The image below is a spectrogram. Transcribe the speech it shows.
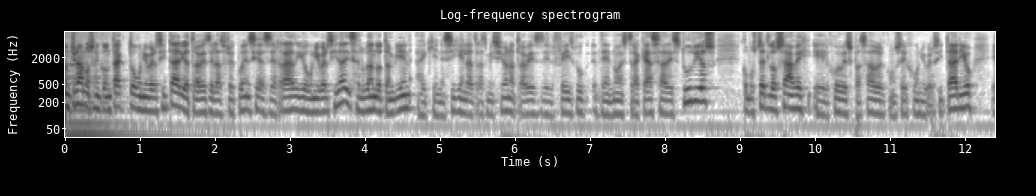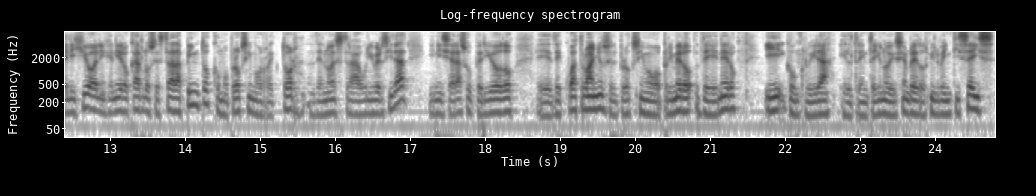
Continuamos en contacto universitario a través de las frecuencias de Radio Universidad y saludando también a quienes siguen la transmisión a través del Facebook de nuestra casa de estudios. Como usted lo sabe, el jueves pasado el Consejo Universitario eligió al ingeniero Carlos Estrada Pinto como próximo rector de nuestra universidad. Iniciará su periodo eh, de cuatro años el próximo primero de enero y concluirá el 31 de diciembre de 2026.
